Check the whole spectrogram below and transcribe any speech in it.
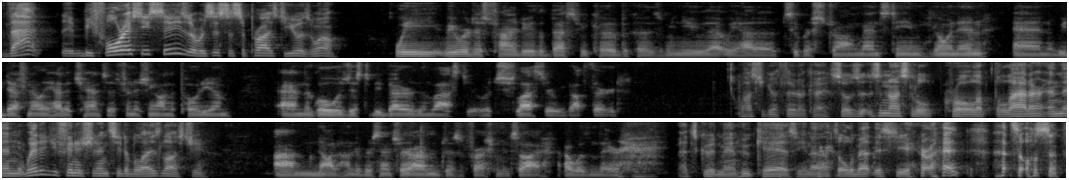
that before SECs, or was this a surprise to you as well? We we were just trying to do the best we could because we knew that we had a super strong men's team going in, and we definitely had a chance at finishing on the podium. And the goal was just to be better than last year, which last year we got third. Last year got third. Okay. So it's it a nice little crawl up the ladder. And then where did you finish at NCAA's last year? I'm not 100% sure. I'm just a freshman, so I, I wasn't there. That's good, man. Who cares? You know, it's all about this year, right? That's awesome.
